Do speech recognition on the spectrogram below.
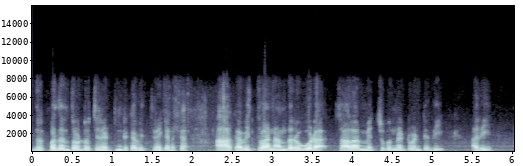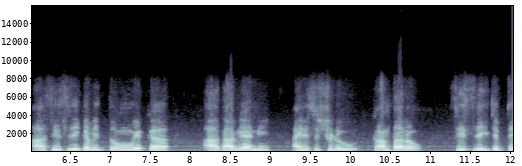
దృక్పథంతో వచ్చినటువంటి కవిత్వమే కనుక ఆ కవిత్వాన్ని అందరూ కూడా చాలా మెచ్చుకున్నటువంటిది అది. ఆ శ్రీశ్రీ కవిత్వం యొక్క ఆ కావ్యాన్ని ఆయన శిష్యుడు కాంతారావు శ్రీశ్రీకి చెప్తే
